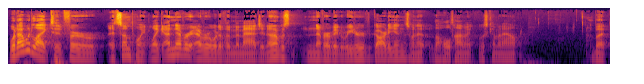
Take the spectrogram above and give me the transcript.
what I would like to, for at some point, like I never ever would have imagined, and I was never a big reader of Guardians when it, the whole time it was coming out. But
